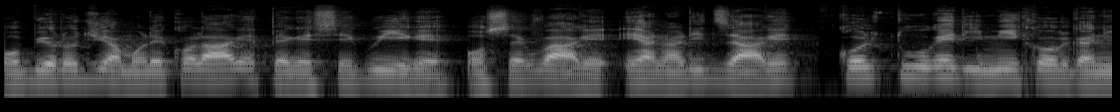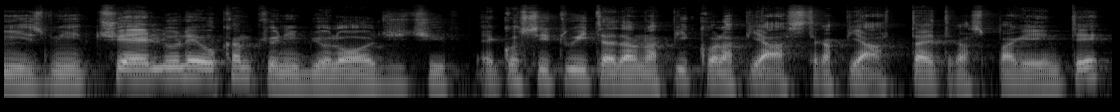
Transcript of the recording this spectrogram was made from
o biologia molecolare per eseguire, osservare e analizzare colture di microorganismi, cellule o campioni biologici. È costituita da una piccola piastra piatta e trasparente,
